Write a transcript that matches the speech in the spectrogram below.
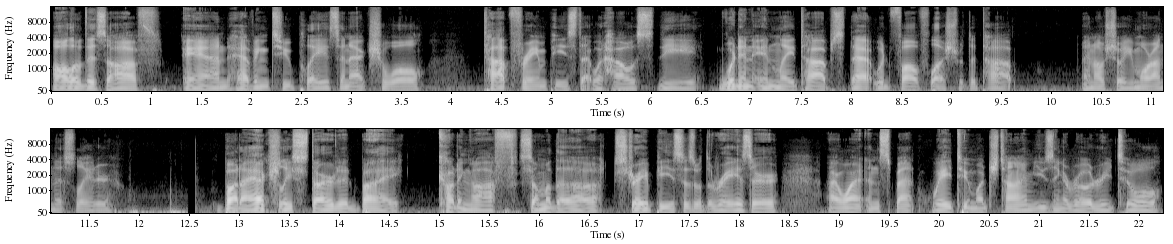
all of this off and having to place an actual top frame piece that would house the wooden inlay tops that would fall flush with the top. And I'll show you more on this later. But I actually started by cutting off some of the stray pieces with the razor. I went and spent way too much time using a rotary tool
